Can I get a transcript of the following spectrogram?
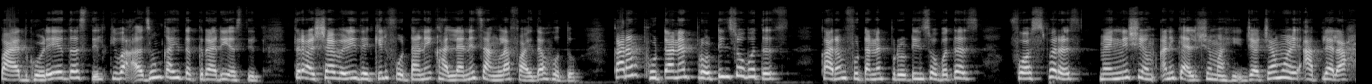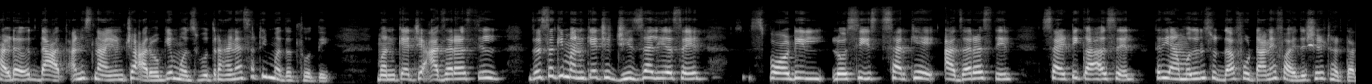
पायात घोडे येत असतील किंवा अजून काही तक्रारी असतील तर अशा वेळी देखील फुटाणे खाल्ल्याने चांगला फायदा होतो. कारण फुटाण्यात प्रोटीनसोबतच कारण फुटाण्यात प्रोटीनसोबतच फॉस्फरस मॅग्नेशियम आणि कॅल्शियम आहे ज्याच्यामुळे आपल्याला हाडं दात आणि स्नायूंचे आरोग्य मजबूत राहण्यासाठी मदत होते. मणक्याचे आजार असतील जसं की मणक्याची झीज झाली असेल स्पॉडिलोसिस सारखे आजार असतील सायटिका असेल तर यामधून सुद्धा फुटाणे फायदेशीर ठरतात.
